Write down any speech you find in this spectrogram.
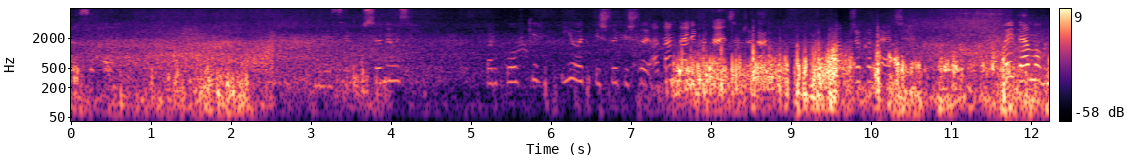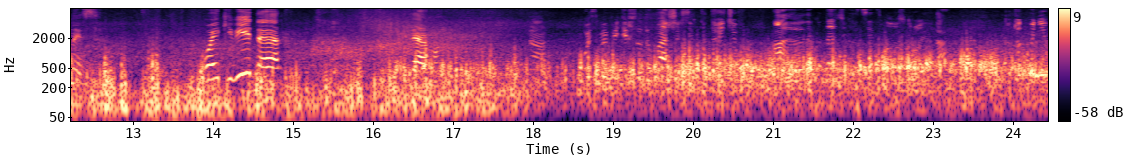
Красота. Дивіться, як машини ось. Парковки. І от пішли, пішли. А там далі котеджі вже, так? Там вже котеджі. Ми йдемо вниз. Ой, який вітер! Йдемо. Так. Ось ми підійшли до перших цих котеджів. А, е, не котеджів, а цих новостроїв, так? То тут мені,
